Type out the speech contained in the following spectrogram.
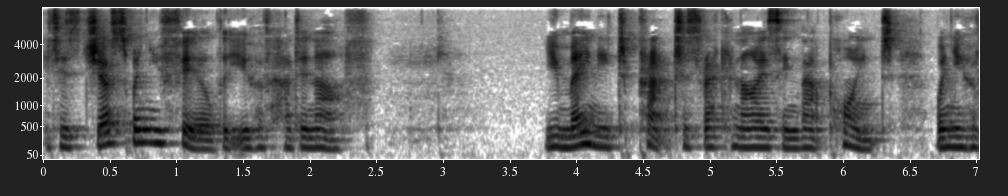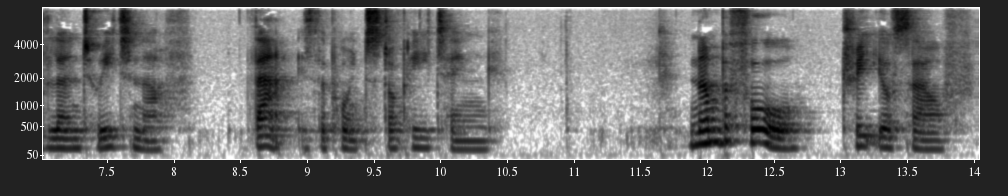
It is just when you feel that you have had enough. You may need to practice recognizing that point when you have learned to eat enough. That is the point to stop eating. Number four, treat yourself.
